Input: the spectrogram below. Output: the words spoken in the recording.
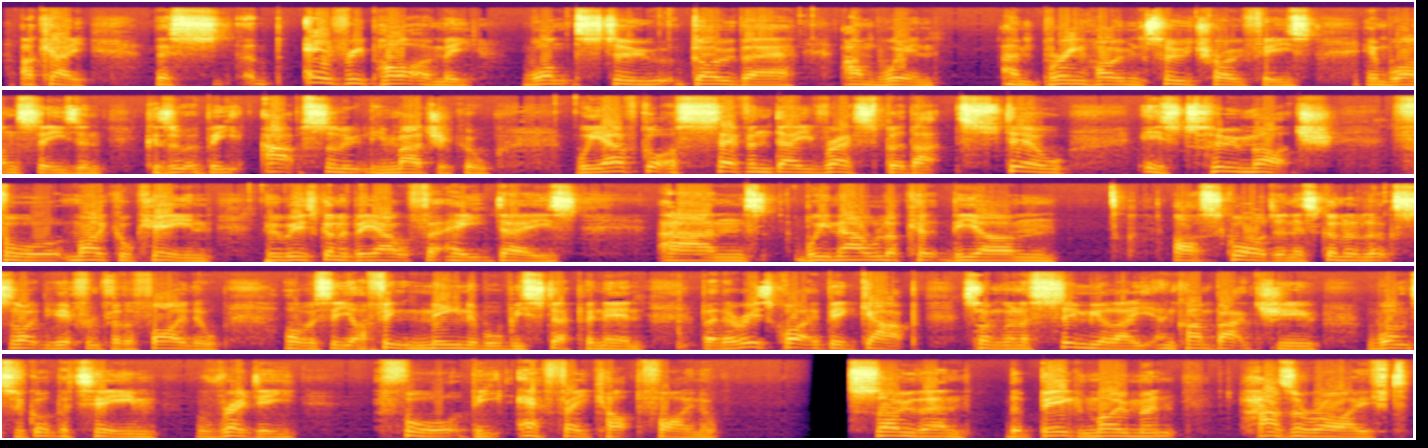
Okay, this every part of me wants to go there and win and bring home two trophies in one season because it would be absolutely magical. We have got a seven day rest, but that still is too much for Michael Keane, who is going to be out for eight days. And we now look at the um our squad and it's going to look slightly different for the final. Obviously, I think Mina will be stepping in, but there is quite a big gap. So I'm going to simulate and come back to you once we've got the team ready for the FA Cup final. So then, the big moment has arrived.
